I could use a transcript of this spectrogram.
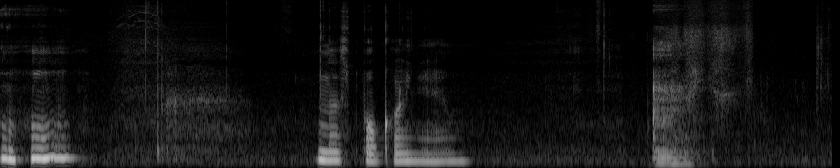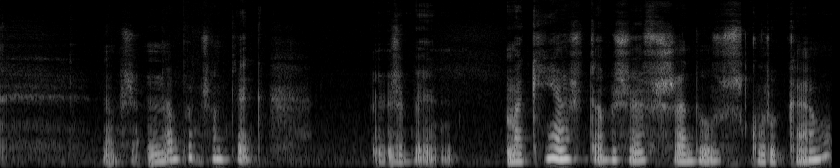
Mhm. Na spokojnie. Dobrze, na początek, żeby makijaż dobrze wszedł w skórkę,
